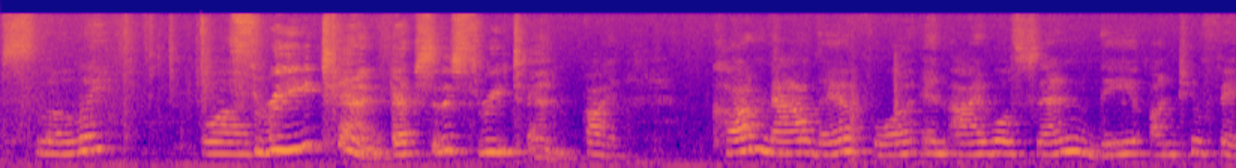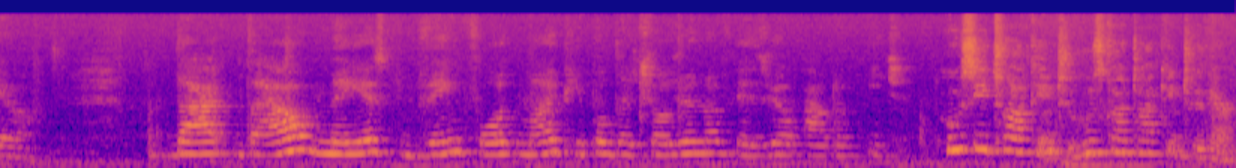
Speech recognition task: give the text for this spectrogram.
Slowly. One. 310. Exodus 310. Alright. Come now, therefore, and I will send thee unto Pharaoh, that thou mayest bring forth my people, the children of Israel, out of Egypt. Who's he talking to? Who's God talking to there?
